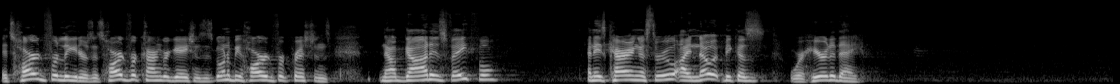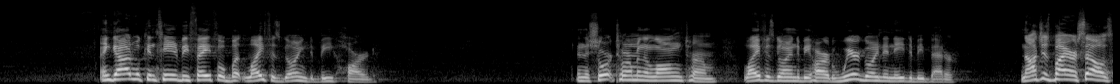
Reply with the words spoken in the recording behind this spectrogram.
It's hard for leaders, it's hard for congregations, it's going to be hard for Christians. Now, God is faithful, and He's carrying us through. I know it because we're here today. And God will continue to be faithful, but life is going to be hard. In the short term and the long term, life is going to be hard. We're going to need to be better. Not just by ourselves.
